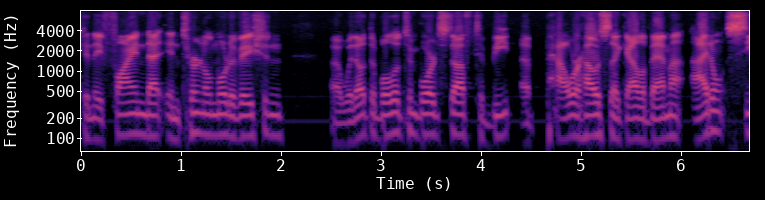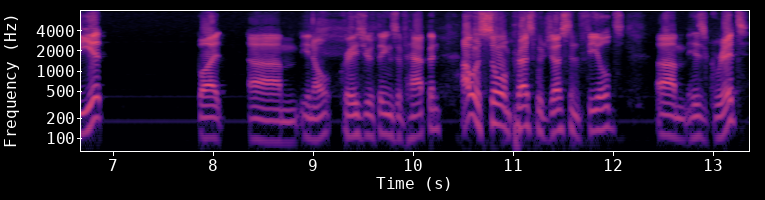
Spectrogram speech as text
Can they find that internal motivation uh, without the bulletin board stuff to beat a powerhouse like Alabama? I don't see it, but um, you know, crazier things have happened. I was so impressed with Justin Fields, um, his grit.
